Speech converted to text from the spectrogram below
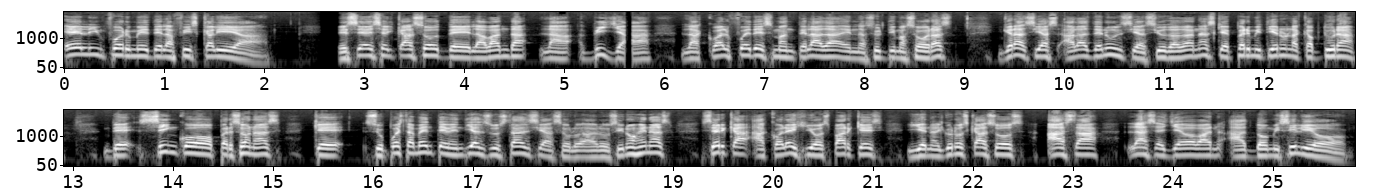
el informe de la Fiscalía. Ese es el caso de la banda La Villa, la cual fue desmantelada en las últimas horas gracias a las denuncias ciudadanas que permitieron la captura de cinco personas que supuestamente vendían sustancias alucinógenas cerca a colegios, parques y en algunos casos hasta las llevaban a domicilio.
